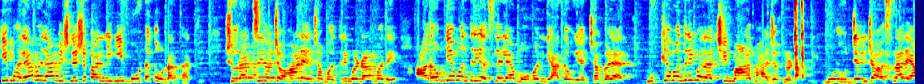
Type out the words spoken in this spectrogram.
की भल्या भल्या विश्लेषकांनीही बोट तोंडात घातली. शिवराजसिंह चौहान यांच्या मंत्रिमंडळामध्ये आरोग्य मंत्री असलेल्या मोहन यादव यांच्या गळ्यात मुख्यमंत्री पदाची माळ भाजपनं टाकली. मूळ उज्जैनच्या असणाऱ्या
